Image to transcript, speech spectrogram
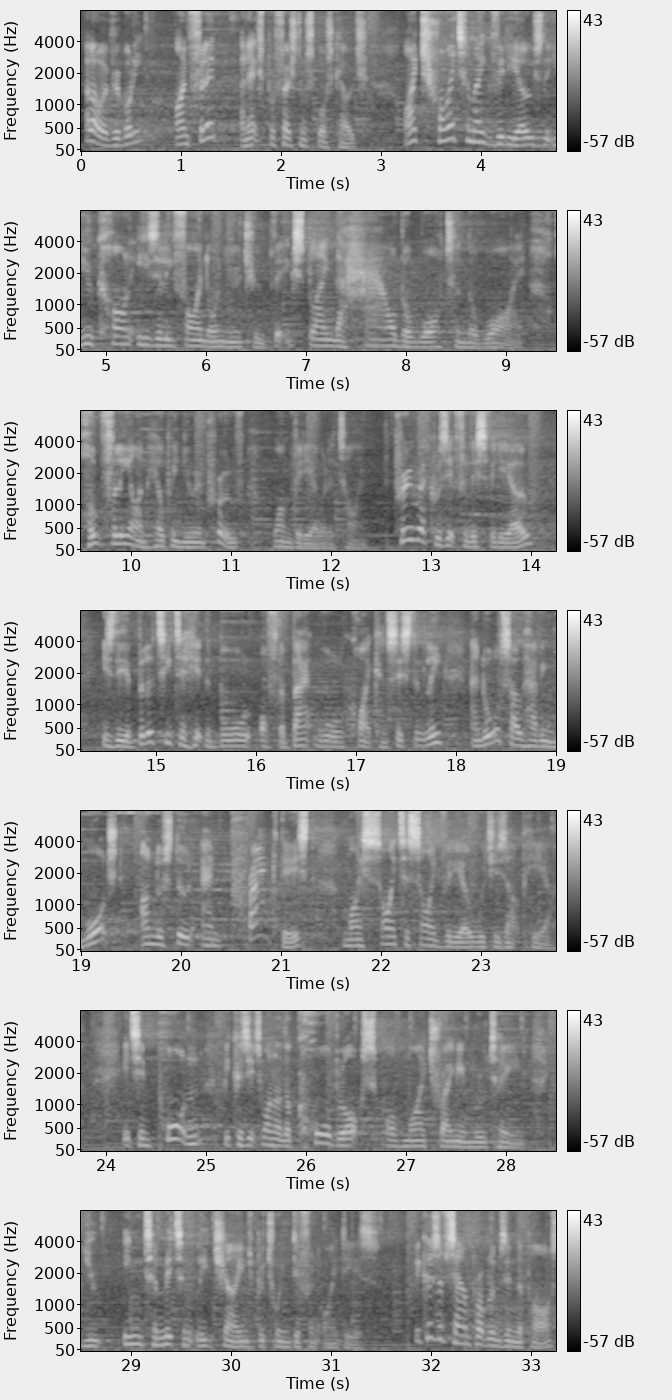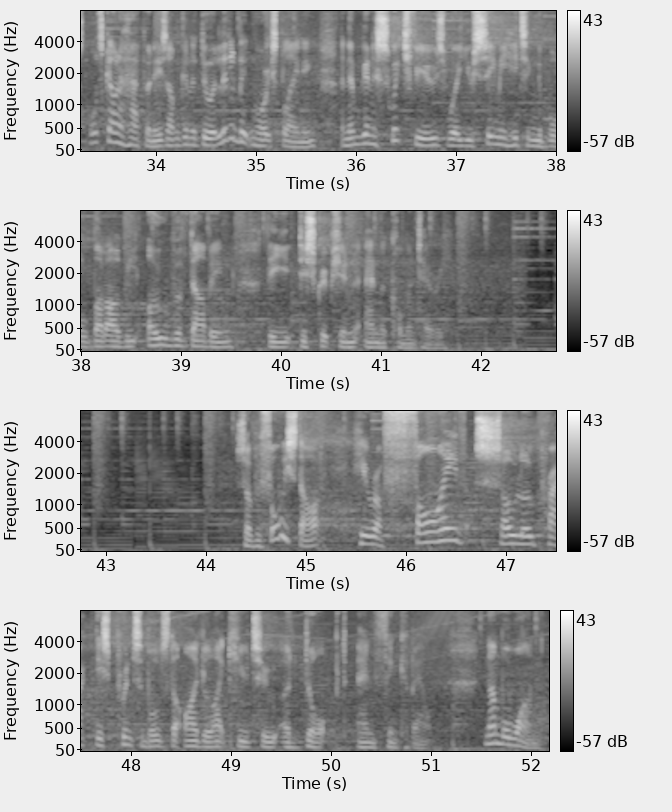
Hello everybody, I'm Phillip, an ex-professional squash coach. I try to make videos that you can't easily find on YouTube that explain the how, the what and the why. Hopefully I'm helping you improve one video at a time. The prerequisite for this video is the ability to hit the ball off the back wall quite consistently and also having watched, understood and practiced my side to side video which is up here. It's important because it's one of the core blocks of my training routine. You intermittently change between different ideas. Because of sound problems in the past, what's going to happen is I'm going to do a little bit more explaining and then we're going to switch views where you see me hitting the ball but I'll be overdubbing the description and the commentary. So before we start, here are five solo practice principles that I'd like you to adopt and think about. Number one,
